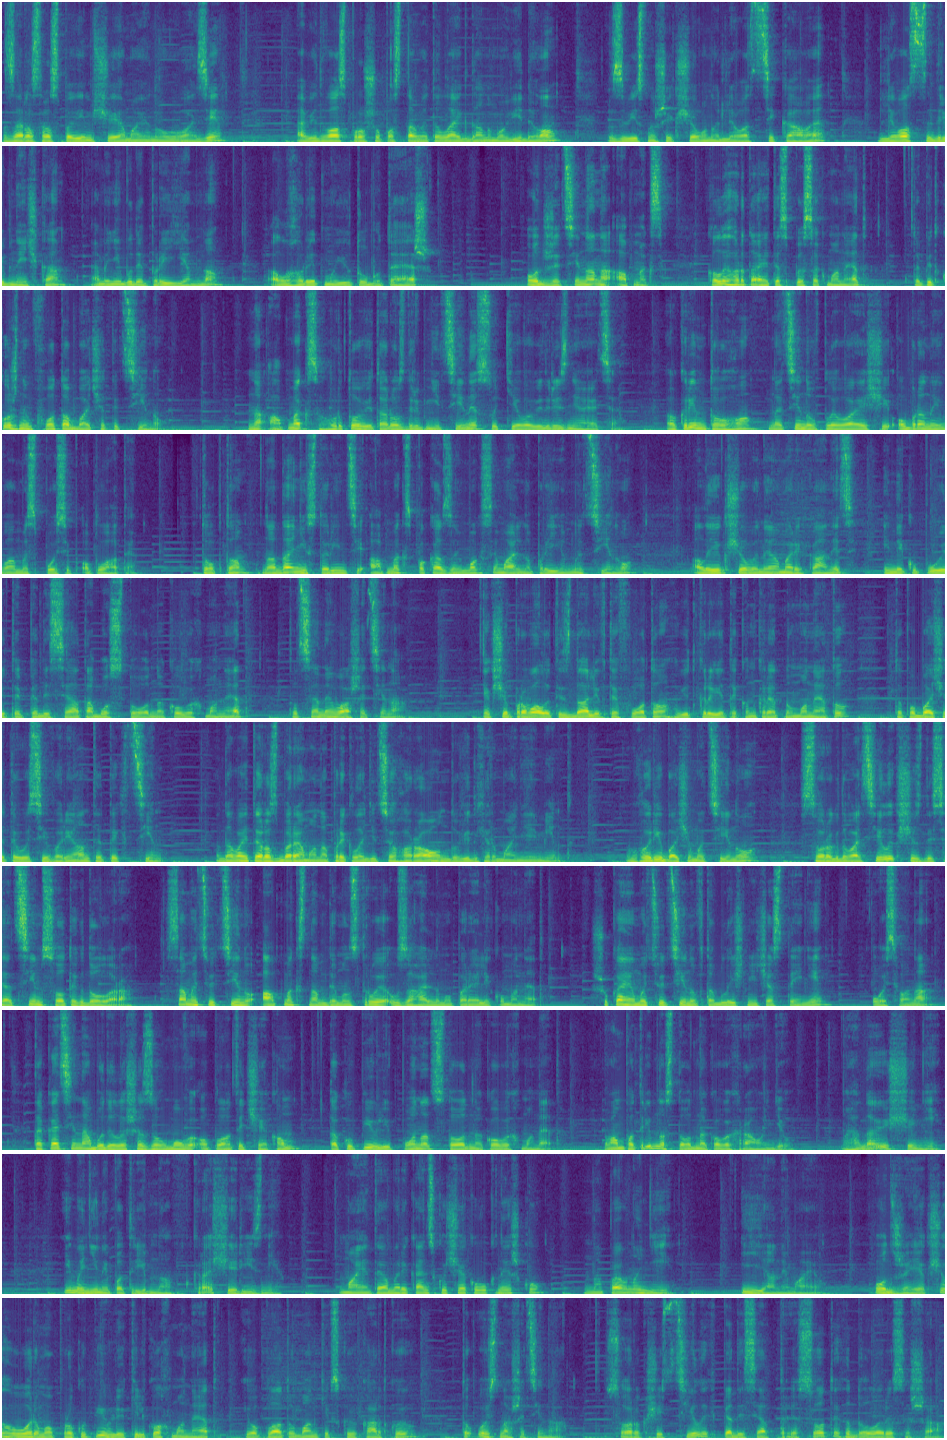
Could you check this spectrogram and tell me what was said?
Зараз розповім, що я маю на увазі. А від вас прошу поставити лайк даному відео. Звісно ж, якщо воно для вас цікаве. Для вас це дрібничка, а мені буде приємно. Алгоритму Ютубу теж. Отже, ціна на Apmex. Коли гортаєте список монет, то під кожним фото бачите ціну. На Apmex гуртові та роздрібні ціни суттєво відрізняються. Окрім того, на ціну впливає ще й обраний вами спосіб оплати. Тобто, на даній сторінці Apmex показує максимально приємну ціну, але якщо ви не американець і не купуєте 50 або 100 однакових монет, то це не ваша ціна. Якщо провалитись далі в те фото, відкриєте конкретну монету, то побачите усі варіанти тих цін. Давайте розберемо на прикладі цього раунду від Германії Мінт. Вгорі бачимо ціну 42,67 долара. Саме цю ціну Apmex нам демонструє у загальному переліку монет. Шукаємо цю ціну в табличній частині. Ось вона. Така ціна буде лише за умови оплати чеком та купівлі понад 100 однакових монет. Вам потрібно 100 однакових раундів? Гадаю, що ні. І мені не потрібно, краще різні. Маєте американську чекову книжку? Напевно, ні. І я не маю. Отже, якщо говоримо про купівлю кількох монет і оплату банківською карткою, то ось наша ціна 46,53 долари США.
